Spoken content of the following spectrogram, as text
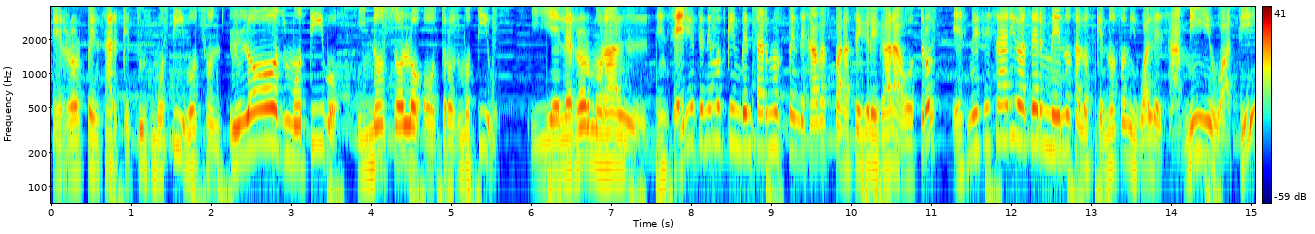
error pensar que tus motivos son los motivos y no solo otros motivos. ¿Y el error moral? ¿En serio tenemos que inventarnos pendejadas para segregar a otros? ¿Es necesario hacer menos a los que no son iguales a mí o a ti?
